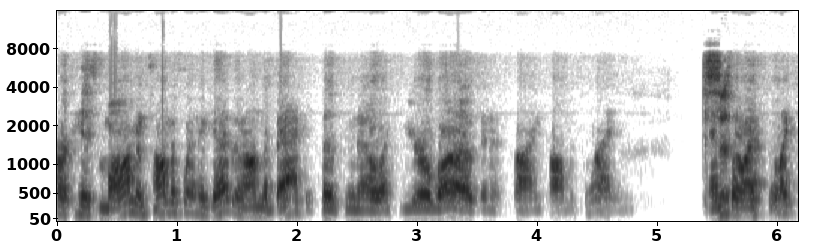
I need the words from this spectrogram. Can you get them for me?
her, his mom and Thomas Wayne together, and on the back it says, you know, like "Your love," and it's signed Thomas Wayne. And So- so, I feel like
